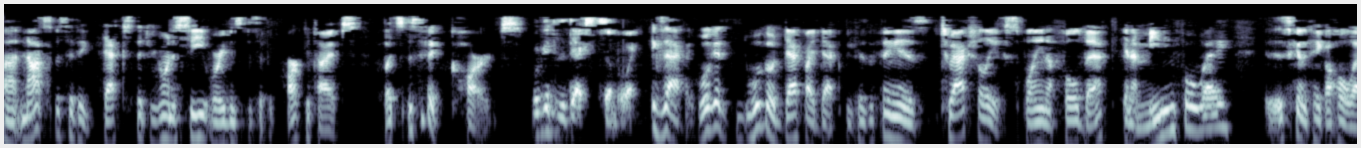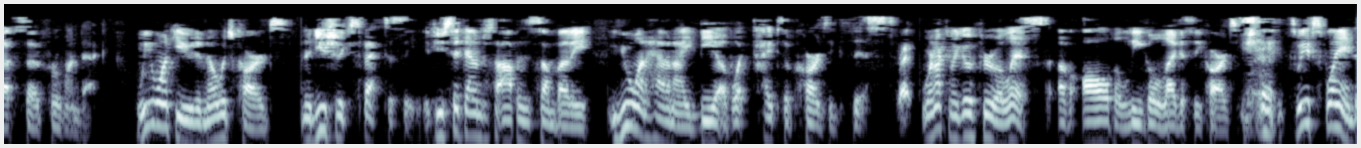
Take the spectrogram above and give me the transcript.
uh, not specific decks that you're going to see or even specific archetypes, but specific cards. we'll get to the decks at some point. Exactly. We'll get we'll go deck by deck because the thing is to actually explain a full deck in a meaningful way, it's going to take a whole episode for one deck. We want you to know which cards that you should expect to see. If you sit down just opposite somebody, you want to have an idea of what types of cards exist. Right. We're not going to go through a list of all the legal legacy cards. so we explained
